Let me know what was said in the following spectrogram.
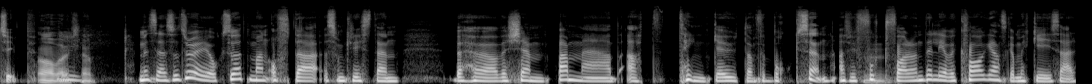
Typ. Ja, verkligen. Men sen så tror jag ju också att man ofta som kristen behöver kämpa med att tänka utanför boxen. Att vi fortfarande lever kvar ganska mycket i så här,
